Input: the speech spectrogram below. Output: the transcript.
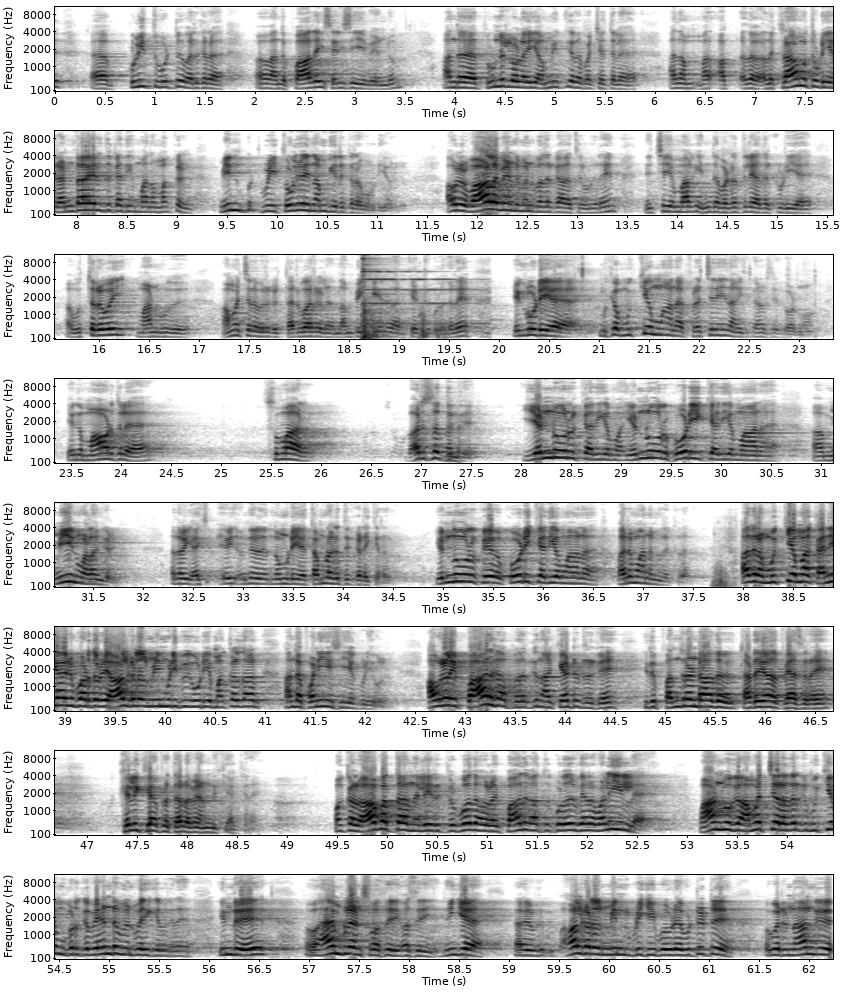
குளித்து விட்டு வருகிற அந்த பாதை சரி செய்ய வேண்டும். அந்த தூண்டில் வலை அமைக்கிற பட்சத்தில் அந்த ம- அந்த அந்த கிராமத்துடைய ரெண்டாயிரத்துக்கு அதிகமான மக்கள் மீன்பிடி தொழிலை நம்பி இருக்கிறக்கூடியவர்கள். அவர்கள் வாழ வேண்டும் என்பதற்காக சொல்கிறேன். நிச்சயமாக இந்த வருடத்திலே அதற்குரிய உத்தரவை மாண்புகு அமைச்சர் அவர்கள் தருவார்கள் என்ற நம்பிக்கையை நான் கேட்டுக்கொள்கிறேன். எங்களுடைய மிக முக்கியமான பிரச்சனையை நாங்கள் செய்து வரணும். எங்கள் மாவட்டத்தில் சுமார் வருஷத்துக்கு எண்ணூறுக்கு அதிகமாக எண்ணூறு கோடிக்கு அதிகமான மீன் வளங்கள் அது நம்முடைய தமிழகத்துக்கு கிடைக்கிறது. எண்ணூறு கோடிக்கு அதிகமான வருமானம் இருக்கிறது. அதில் முக்கியமாக கன்னியாகுமரி மாவட்டத்துடைய ஆழ்கடல் மீன்பிடிக்கக்கூடிய மக்கள் தான் அந்த பணியை செய்யக்கூடியவர்கள். அவர்களை பாதுகாப்பதற்கு நான் கேட்டுட்ருக்கேன் இது பன்னிரெண்டாவது தடையாக பேசுகிறேன் ஹெலிகாப்டர் தடை வேணும்னு கேட்குறேன். மக்கள் ஆபத்தான நிலையில் இருக்கிற போது அவர்களை பாதுகாத்துக் கொள்வது வேறு வழி இல்லை. மாண்புக அமைச்சர் அதற்கு முக்கியம் கொடுக்க வேண்டும் என்பதை கேட்கிறேன் இன்று ஆம்புலன்ஸ் வசதி வசதி. நீங்கள் ஆழ்கடல் மீன் பிடிக்க விட்டுட்டு ஒரு நான்கு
